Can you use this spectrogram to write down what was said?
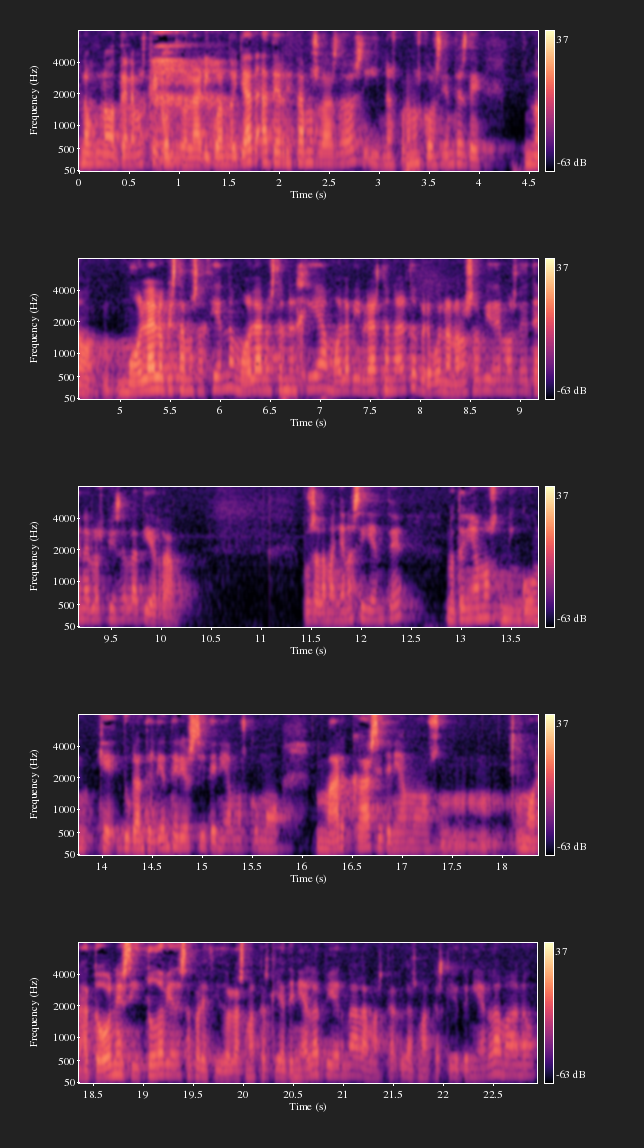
No, no, tenemos que controlar. Y cuando ya aterrizamos las dos y nos ponemos conscientes de, no, mola lo que estamos haciendo, mola nuestra energía, mola vibrar tan alto, pero bueno, no nos olvidemos de tener los pies en la tierra. Pues a la mañana siguiente no teníamos ningún, que durante el día anterior sí teníamos como marcas y teníamos mm, moratones y todo había desaparecido. Las marcas que ya tenía en la pierna, las marcas que yo tenía en la mano,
